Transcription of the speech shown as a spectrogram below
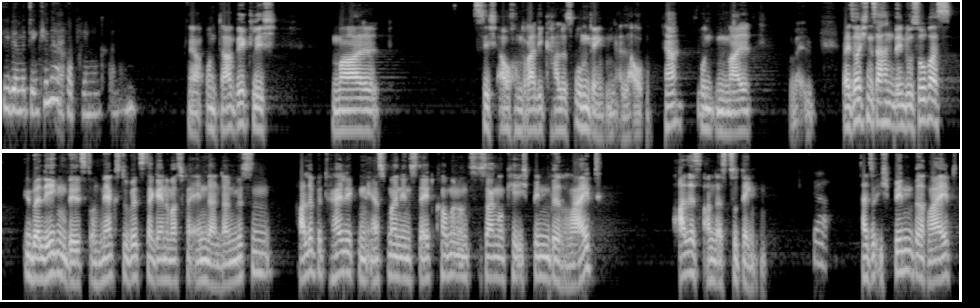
die wir mit den Kindern Ja. verbringen können. Ja, und da wirklich mal sich auch ein radikales Umdenken erlauben. Ja, und mal, bei solchen Sachen, wenn du sowas überlegen willst und merkst, du würdest da gerne was verändern, dann müssen alle Beteiligten erstmal in den State kommen und zu sagen, okay, ich bin bereit, alles anders zu denken. Ja. Also ich bin bereit,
